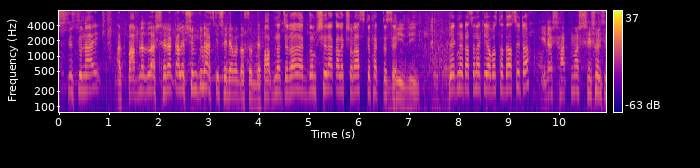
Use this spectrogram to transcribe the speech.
অস্তিত্ব নাই। আর পাবনা জেলার সেরা কালেকশন কিনে আজকে সেটা আমার দর্শক দেখ। পাবনা জেলার একদম সেরা কালেকশন আজকে থাকতেছে। জি জি। প্রেগনেন্ট আছে না কি অবস্থাতে আছে এটা? এটা সাত মাস শেষ হয়েছে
